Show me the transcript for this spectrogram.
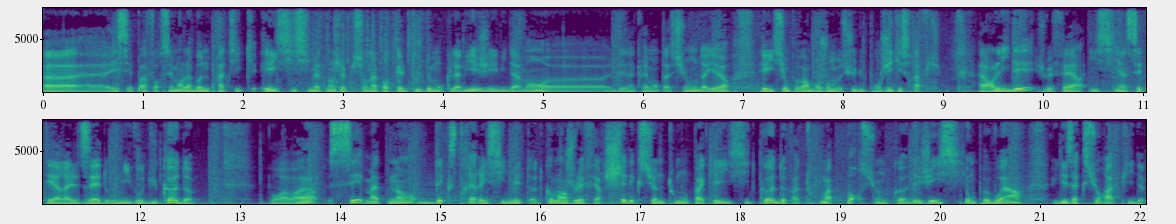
et c'est pas forcément la bonne pratique. Et ici, si maintenant j'appuie sur n'importe quelle touche de mon clavier, j'ai évidemment des incrémentations d'ailleurs. Et ici on peut voir bonjour Monsieur Dupongy qui se raffiche. Alors l'idée, je vais faire ici un CTRL-Z au niveau du code pour avoir, c'est maintenant d'extraire ici une méthode. Comment je vais faire? Je sélectionne tout mon paquet ici de code, enfin toute ma portion de code, et j'ai ici, on peut voir, des actions rapides.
